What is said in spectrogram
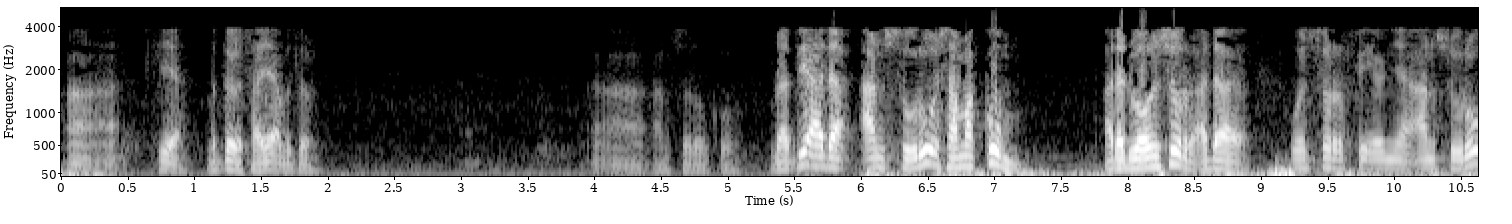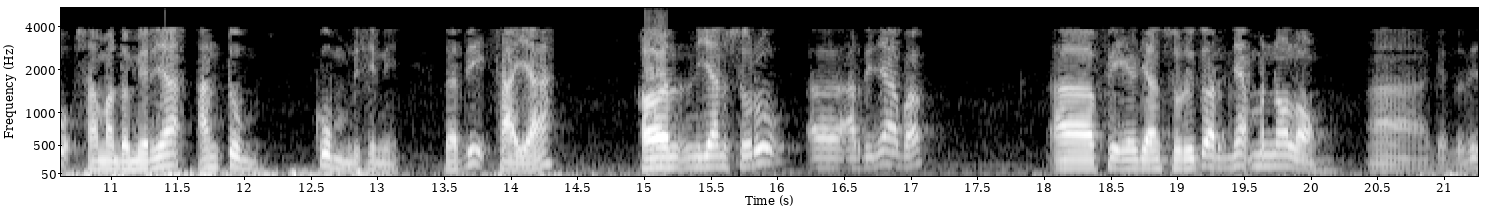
Ah, iya, betul saya betul. Ah, ansurukum. Berarti ada ansuru sama kum. Ada dua unsur, ada unsur fiilnya ansuru sama domirnya antum, kum di sini. Berarti saya. Kalau yansuru e, artinya apa? E, fiil yansuru itu artinya menolong. Nah, gitu. Jadi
